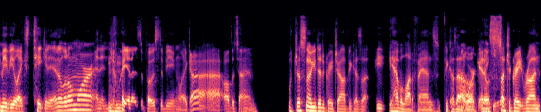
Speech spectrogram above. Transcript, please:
maybe like take it in a little more and enjoy mm-hmm. it as opposed to being like ah all the time. Well, just know you did a great job because uh, you have a lot of fans because of that oh, work, and it was you. such a great run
